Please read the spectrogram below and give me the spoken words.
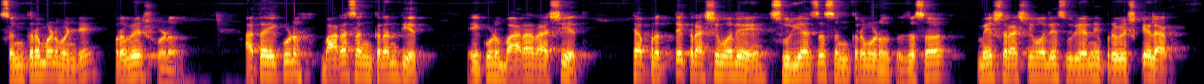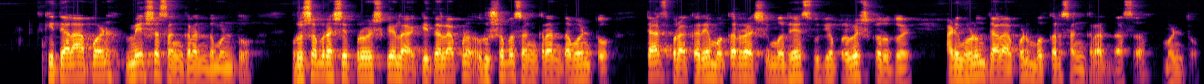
संक्रमण म्हणजे प्रवेश होणं. आता एकूण बारा संक्रांती आहेत. एकूण बारा राशी आहेत. त्या प्रत्येक राशीमध्ये सूर्याचं संक्रमण होतं. जसं मेष राशीमध्ये सूर्याने प्रवेश केला की त्याला आपण मेष संक्रांत म्हणतो. वृषभ राशीत प्रवेश केला की त्याला आपण वृषभ संक्रांत म्हणतो. त्याच प्रकारे मकर राशीमध्ये सूर्य प्रवेश करतोय आणि म्हणून त्याला आपण मकर संक्रांत असं म्हणतो.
